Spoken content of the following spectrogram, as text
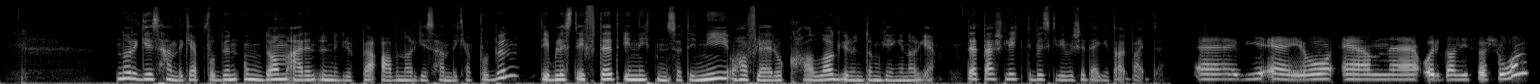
Norges Handikapforbund Ungdom er en undergruppe av Norges Handikapforbund. De ble stiftet i 1979 og har flere lokallag rundt omkring i Norge. Dette er slik de beskriver sitt eget arbeid. Eh, Vi er jo en eh, organisasjon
